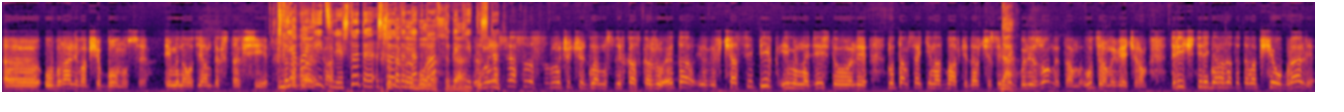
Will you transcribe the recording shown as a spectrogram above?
э, убрали вообще бонусы. Именно вот Яндекс Такси. Что Для такое- водителей, что это? Что, что это, такое надбавки бонусы, да? какие-то? Ну, Что? я сейчас, ну, чуть-чуть нам слегка скажу. Это в часы пик именно действовали, ну, там всякие надбавки, да, в часы Да. пик были зоны, там, утром и вечером. Три-четыре дня назад это вообще убрали,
